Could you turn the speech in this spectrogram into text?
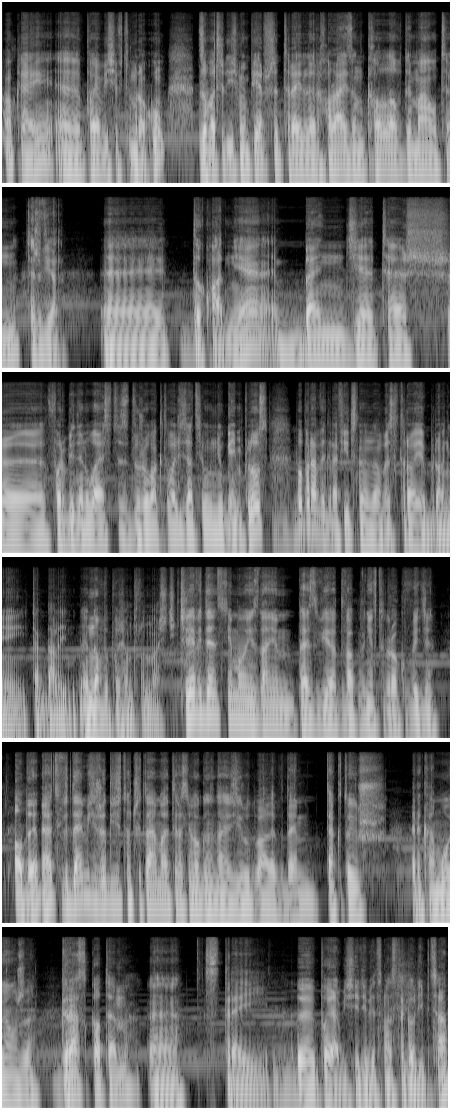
Okej, e, pojawi się w tym roku. Zobaczyliśmy pierwszy trailer Horizon Call of the Mountain. Też VR. E, dokładnie. Będzie też e, Forbidden West z dużą aktualizacją New Game Plus, poprawy graficzne, nowe stroje, bronie i tak dalej. Nowy poziom trudności. Czyli ewidentnie moim zdaniem PSVR 2 pewnie w tym roku wyjdzie. Oby. Nawet wydaje mi się, że gdzieś to czytałem, ale teraz nie mogę znaleźć źródła, ale wydaje mi tak to już reklamują, że Gra z kotem e, Stray. e, pojawi się 19 lipca.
